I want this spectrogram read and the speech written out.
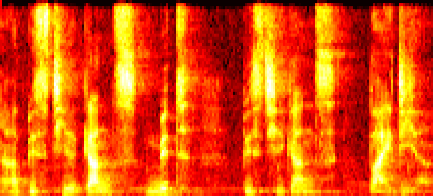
Ja, bist hier ganz mit, bist hier ganz bei dir.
